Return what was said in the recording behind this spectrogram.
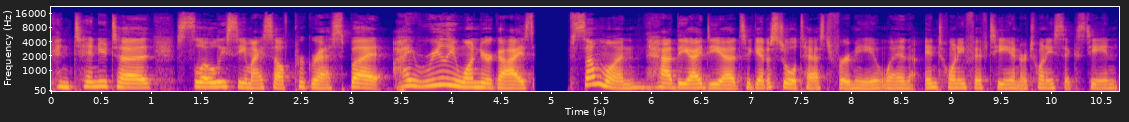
continue to slowly see myself progress. But I really wonder, guys, someone had the idea to get a stool test for me when in 2015 or 2016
